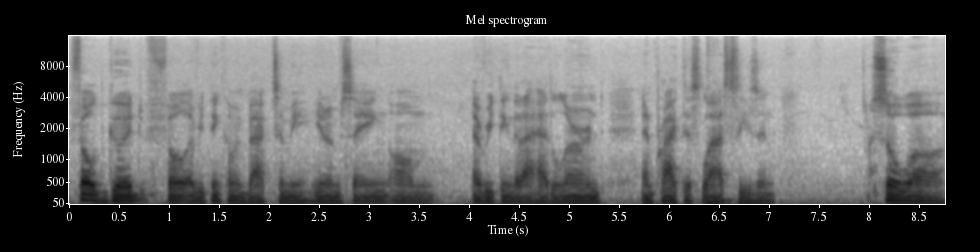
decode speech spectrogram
Felt good, felt everything coming back to me, you know what I'm saying? Um everything that I had learned and practiced last season. So, uh,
